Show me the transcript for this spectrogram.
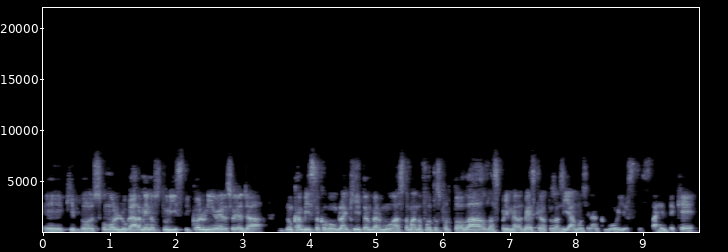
Eh, Quibdó es como el lugar menos turístico del universo y allá nunca han visto como un blanquito en Bermudas tomando fotos por todos lados. Las primeras veces que nosotros hacíamos eran como, uy, esta gente que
